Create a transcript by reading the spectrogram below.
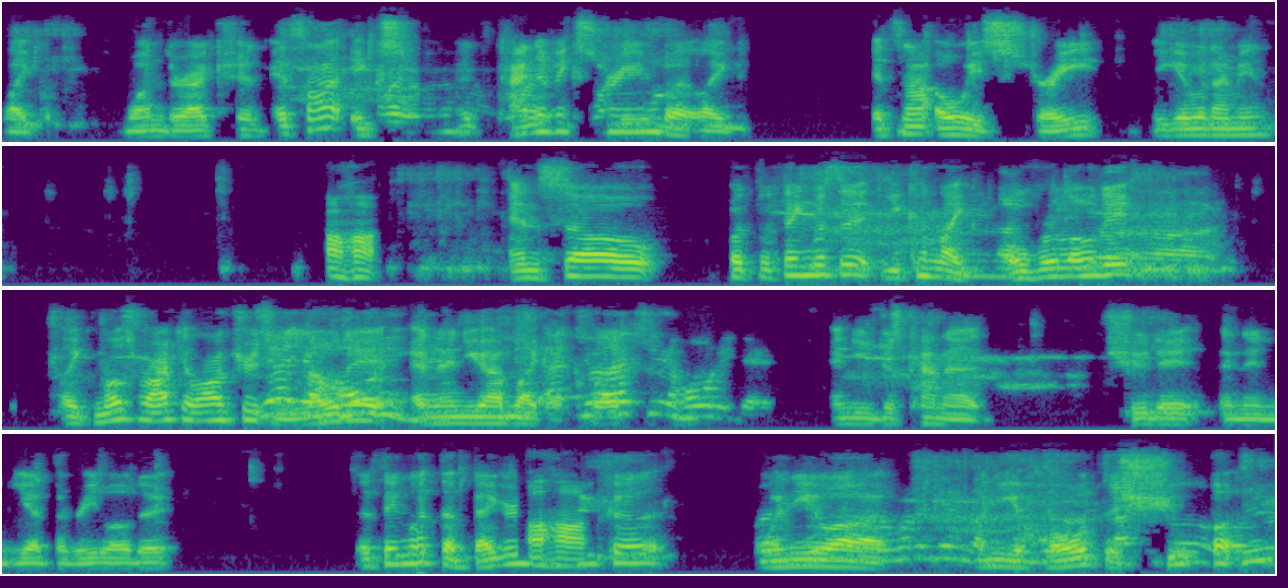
like one direction. It's not ex- it's kind of extreme, but like it's not always straight. You get what I mean? Uh huh. And so, but the thing with it, you can like overload it. Like most rocket launchers, yeah, you load holding it and then you have like a You're clip actually holding it. and you just kind of shoot it and then you have to reload it. The thing with the beggar Uh-huh. bazooka, When you, uh, when you hold the shoot button,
